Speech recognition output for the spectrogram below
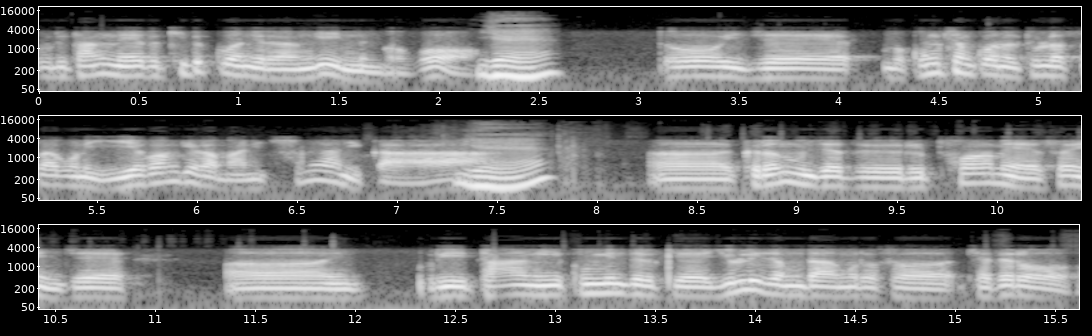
우리 당 내에도 기득권이라는 게 있는 거고. 예. 또 이제 뭐 공천권을 둘러싸고는 이해관계가 많이 첨예하니까. 예. 어, 그런 문제들을 포함해서 이제 어, 우리 당이 국민들께 윤리정당으로서 제대로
